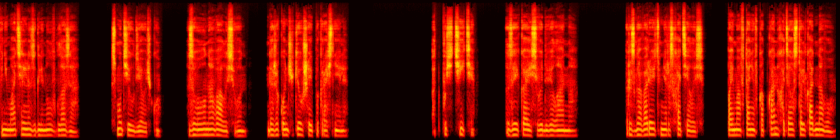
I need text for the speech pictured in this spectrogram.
Внимательно заглянул в глаза. Смутил девочку. Заволновалась вон, даже кончики ушей покраснели. «Отпустите», — заикаясь, выдавила она. Разговаривать мне расхотелось. Поймав Таню в капкан, хотелось только одного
